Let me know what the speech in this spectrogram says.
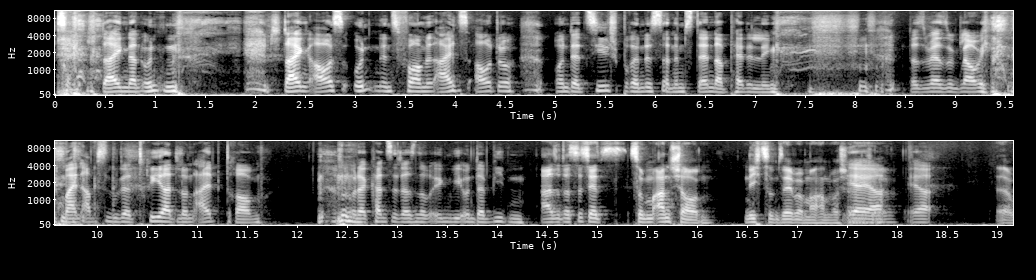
steigen dann unten, steigen aus, unten ins Formel 1 Auto und der Zielsprint ist dann im Stand-Up-Paddling. das wäre so, glaube ich, mein absoluter Triathlon-Albtraum. Oder kannst du das noch irgendwie unterbieten? Also, das ist jetzt zum Anschauen, nicht zum selber machen wahrscheinlich. Ja, ja, ja. Äh,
